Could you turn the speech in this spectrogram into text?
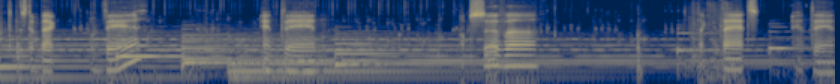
Put the piston back there. And then... Observer. Like that. And then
